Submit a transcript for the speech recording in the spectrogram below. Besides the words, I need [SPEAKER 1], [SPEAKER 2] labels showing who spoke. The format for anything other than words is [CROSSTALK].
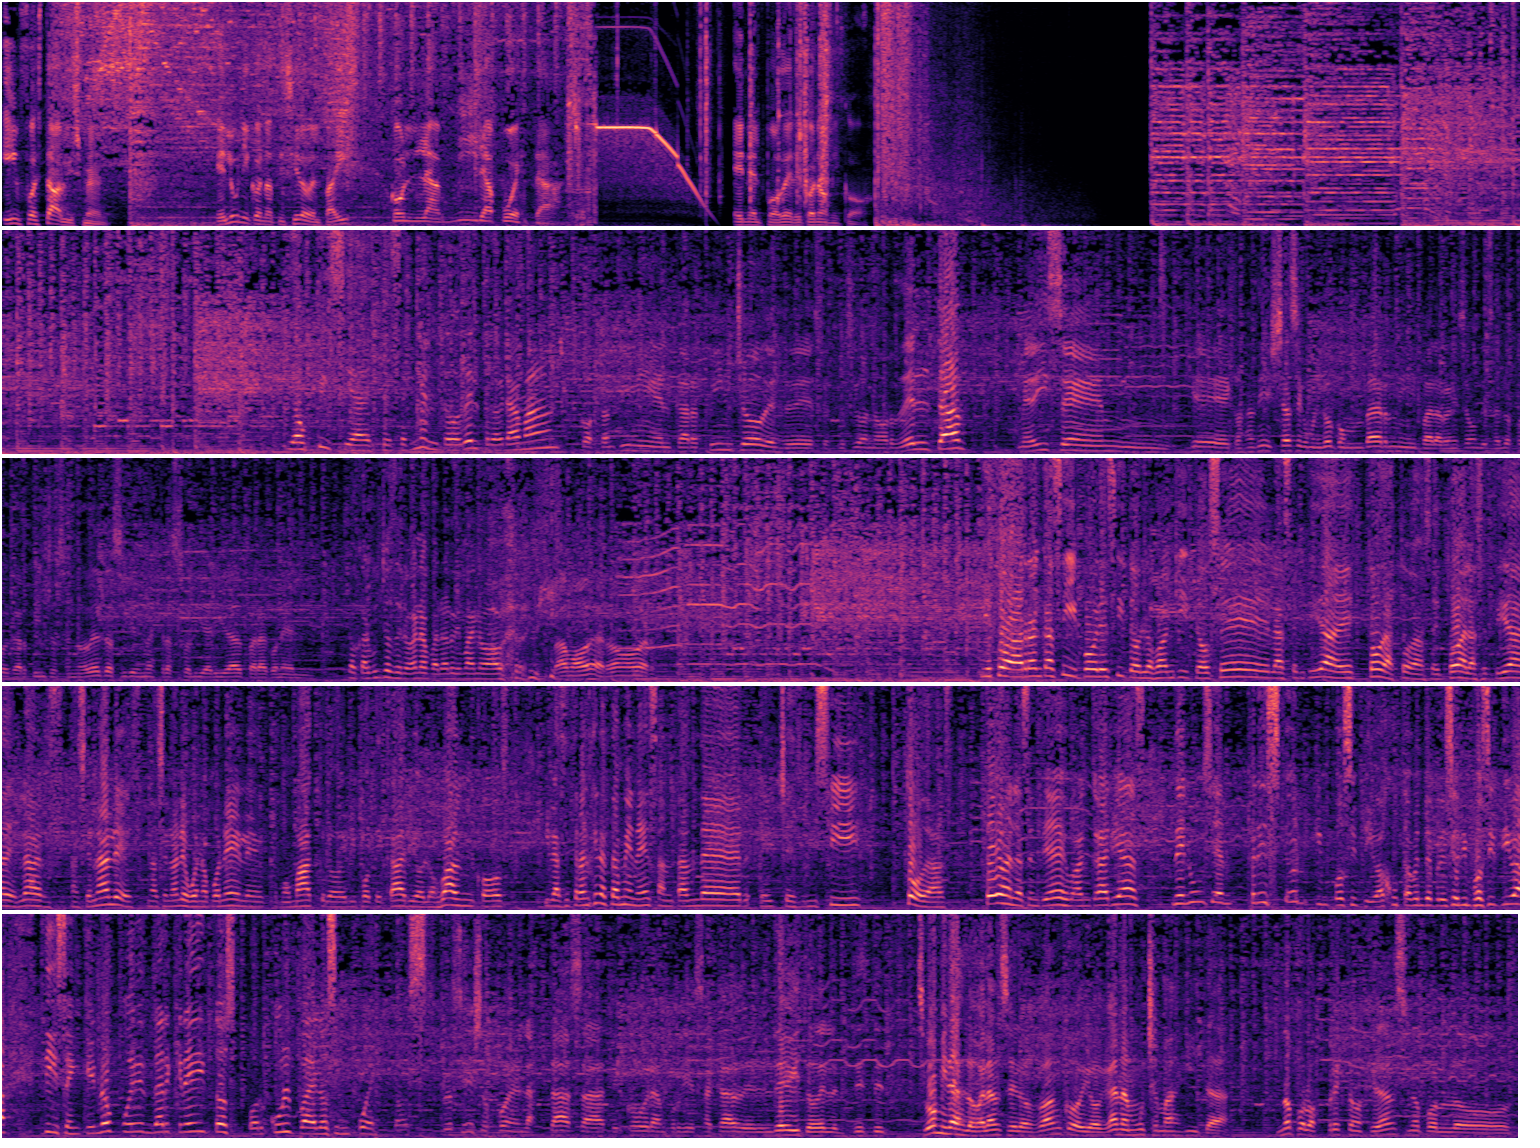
[SPEAKER 1] Info Establishment. El único noticiero del país con la mira puesta en el poder económico.
[SPEAKER 2] Y auspicia este segmento del programa.
[SPEAKER 3] Constantini el Carpincho desde su exclusiva Nordelta. Me dicen que Constantini ya se comunicó con Bernie para organizar un desalojo de carpinchos en Nordelta, así que nuestra solidaridad para con él.
[SPEAKER 2] Los carpinchos se lo van a parar de mano a Bernie. [LAUGHS]
[SPEAKER 3] Vamos a ver, vamos a ver.
[SPEAKER 2] Y esto arranca así, pobrecitos los banquitos, ¿eh? las entidades, todas, todas, eh, todas las entidades, las nacionales, nacionales, bueno, ponele, como macro, el hipotecario, los bancos, y las extranjeras también, ¿eh? Santander, HSBC, todas, todas las entidades bancarias denuncian presión impositiva, justamente presión impositiva, dicen que no pueden dar créditos por culpa de los impuestos.
[SPEAKER 3] Pero si ellos ponen las tasas, te cobran porque sacar del débito, si vos mirás los balances de los bancos, digo, ganan mucha más guita. No por los préstamos que dan, sino por los,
